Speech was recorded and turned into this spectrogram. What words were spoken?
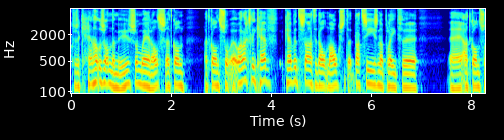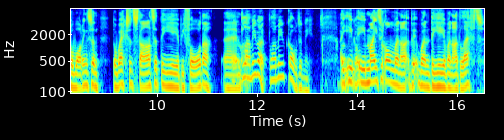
because again I was on the move somewhere else. I'd gone, I'd gone so well. Actually, Kev, Kev had started out now 'cause that, that season I played for. Uh, I'd gone to Warrington. The Wex had started the year before that. Um, Um, Lammy went. Lammy go, didn't he? I- he, he might have gone when I, when the year when I'd left.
